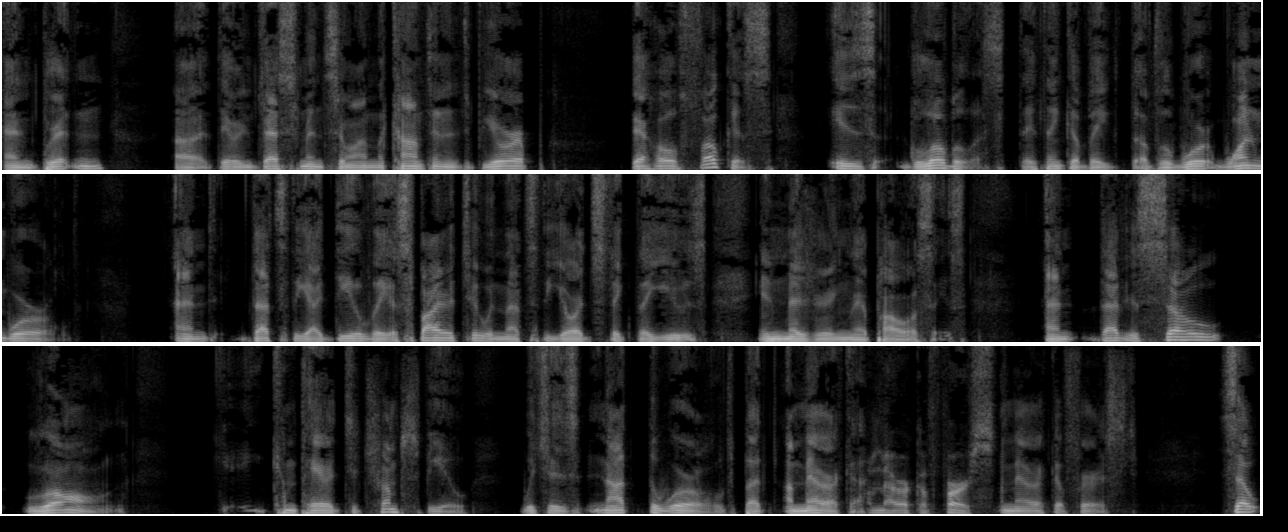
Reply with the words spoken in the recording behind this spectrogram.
and Britain. Uh, their investments are on the continent of Europe. Their whole focus is globalist. They think of a of the wor- one world, and that's the ideal they aspire to, and that's the yardstick they use in measuring their policies. And that is so wrong compared to Trump's view, which is not the world but America. America first. America first. So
